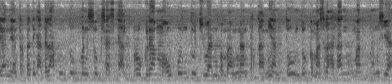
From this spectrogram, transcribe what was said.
dan yang terpenting adalah untuk mensukseskan program maupun tujuan pembangunan pertanian itu untuk kemaslahatan umat manusia.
